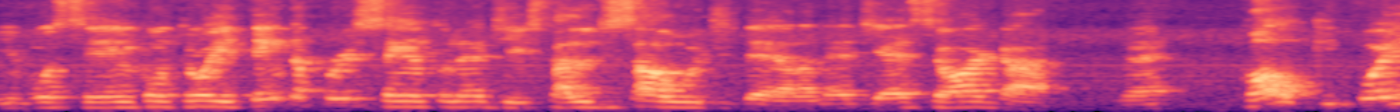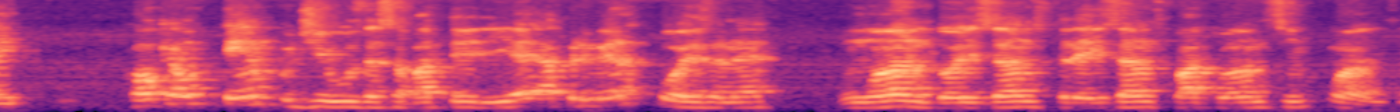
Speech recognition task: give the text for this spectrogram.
e você encontrou 80% né, de estado de saúde dela, né, de SOH, né? Qual que foi, qual que é o tempo de uso dessa bateria? É a primeira coisa, né? Um ano, dois anos, três anos, quatro anos, cinco anos.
